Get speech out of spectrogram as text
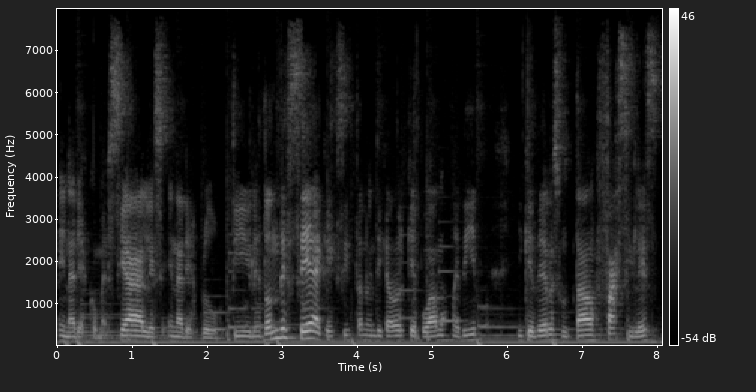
en áreas comerciales, en áreas productibles, donde sea que exista un indicador que podamos medir y que dé resultados fáciles,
